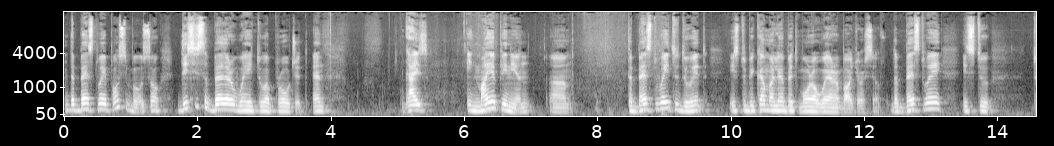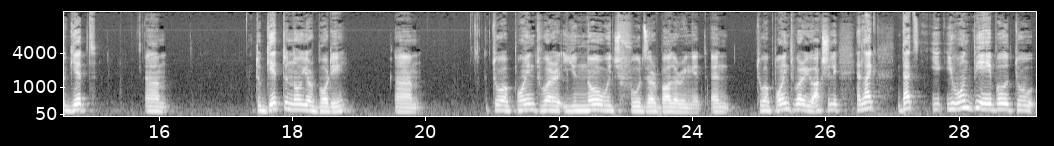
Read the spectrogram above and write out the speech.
the best way possible. So this is a better way to approach it. And guys in my opinion um, the best way to do it is to become a little bit more aware about yourself. The best way is to to get um, to get to know your body um, to a point where you know which foods are bothering it and to a point where you actually and like that you, you won't be able to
